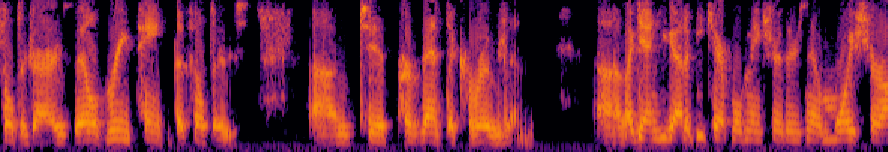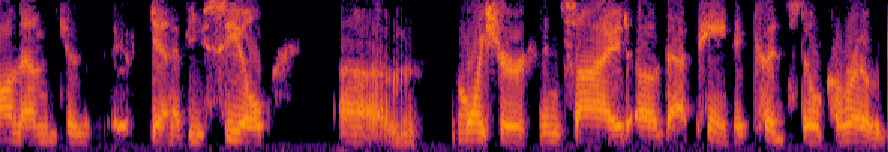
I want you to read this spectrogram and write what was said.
filter dryers, they'll repaint the filters um, to prevent the corrosion. Um, again, you got to be careful, to make sure there's no moisture on them because again, if you seal um, moisture inside of that paint, it could still corrode.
